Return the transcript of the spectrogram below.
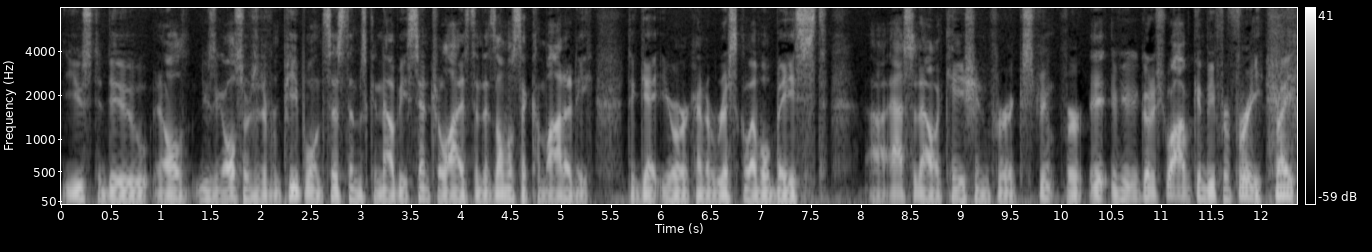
used to do and all using all sorts of different people and systems can now be centralized and is almost a commodity to get your kind of risk level based uh, asset allocation for extreme for if you go to Schwab it can be for free. Right.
